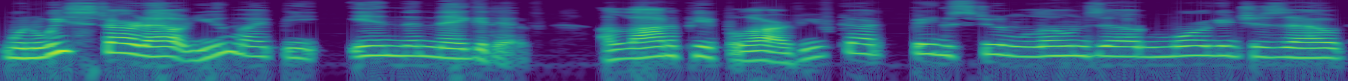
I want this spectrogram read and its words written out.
when we start out, you might be in the negative. A lot of people are. If you've got big student loans out, mortgages out,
